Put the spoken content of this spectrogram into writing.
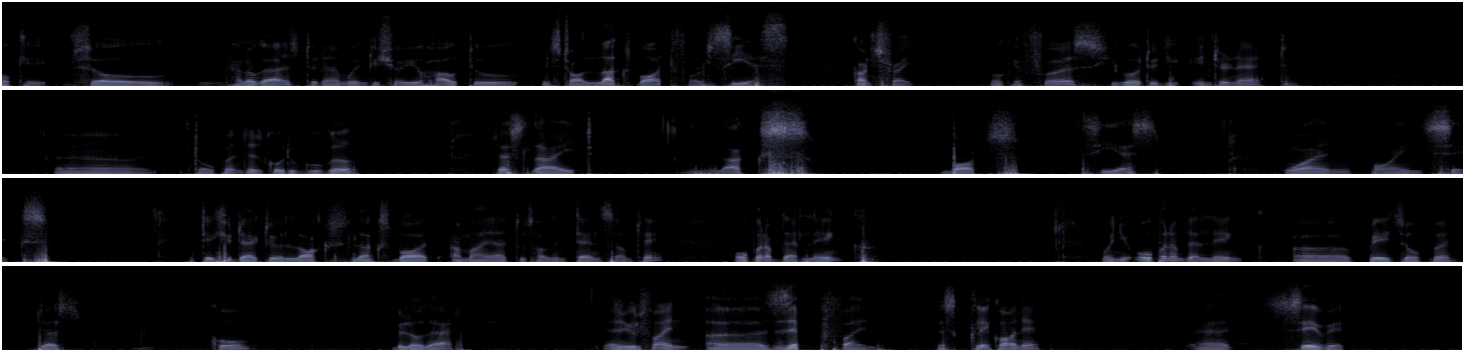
okay so hello guys today I'm going to show you how to install LuxBot for CS Counter-Strike okay first you go to the internet uh, to open just go to Google just like Lux bots CS 1.6 it takes you back to Lux LuxBot Amaya 2010 something. Open up that link when you open up the link uh, page open just go below that and you'll find a zip file. Just click on it and save it.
